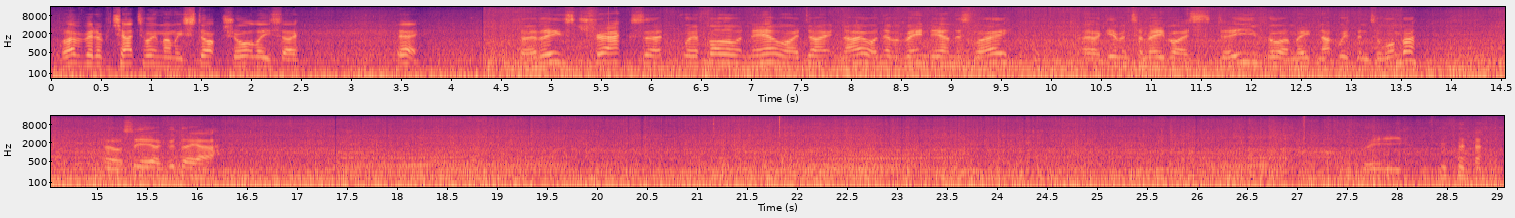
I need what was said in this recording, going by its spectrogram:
We'll have a bit of a chat to him when we stop shortly so yeah. So these tracks that we're following now I don't know. I've never been down this way. Uh, given to me by Steve who I'm meeting up with in Toowoomba. We'll see how good they are Ha ha ha.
